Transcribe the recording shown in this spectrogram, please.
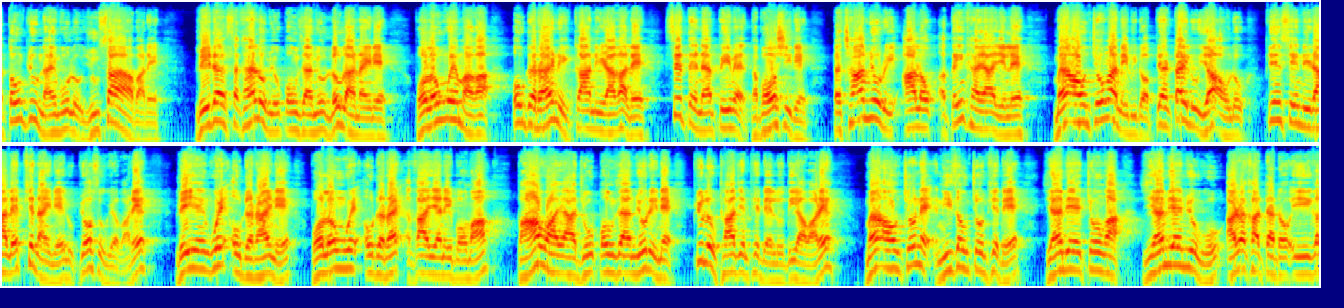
အသုံးပြုနိုင်ဖို့လို့ယူဆရပါတယ်။လေတပ်စခန်းလိုမျိုးပုံစံမျိုးလှုပ်လာနိုင်တယ်။ဘောလုံးဝင်းမှာကအုတ်တတိုင်းတွေကာနေတာကလည်းစစ်တင်တန်းပေးမဲ့သဘောရှိတယ်။တခြားမျိုးတွေအားလုံးအသိမ်းခံရရင်လည်းမန်အောင်ကျုံးကနေပြီးတော့ပြန်တိုက်လို့ရအောင်လို့ပြင်ဆင်နေတာလည်းဖြစ်နိုင်တယ်လို့ပြောဆိုခဲ့ပါတယ်။လေရင်ခွင်းအုတ်တတိုင်းနဲ့ဘောလုံးဝင်းအုတ်တတိုင်းအကာရန်တွေပေါ်မှာ ဘားဝါယာဂျိုးပုံစံမျိုးတွေနဲ့ပြုတ်လုထားခြင်းဖြစ်တယ်လို့သိရပါတယ်။မန်အောင်ကျွန်းနဲ့အနီးဆုံးကျွန်းဖြစ်တဲ့ရန်ပြဲကျွန်းကရန်ပြဲမြို့ကိုအာရခတပ်တော် AA က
